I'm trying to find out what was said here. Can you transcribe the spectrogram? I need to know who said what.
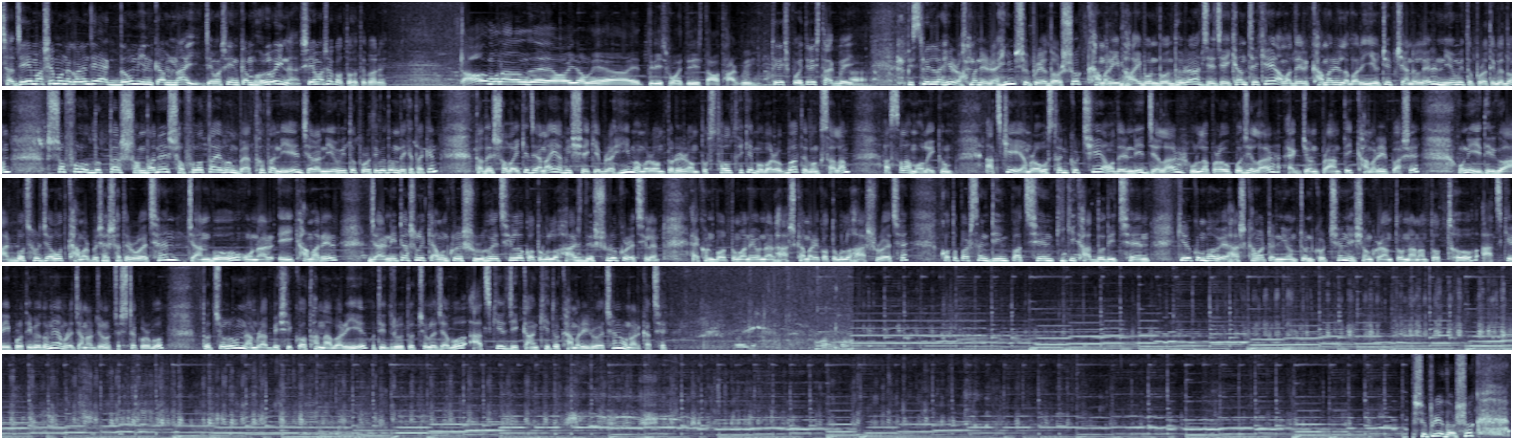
Speaker 1: আচ্ছা যে মাসে মনে করেন যে একদম ইনকাম নাই, যে মাসে ইনকাম হলোই না, সে মাসে কত হতে পারে?
Speaker 2: তাও মনে হয় যে ওই তিরিশ পঁয়ত্রিশ তাও থাকবেই।
Speaker 1: তিরিশ পঁয়ত্রিশ থাকবেই। বিসমিল্লাহি রহমানির রাহিম সুপ্রিয় দর্শক খামারি ভাই বোন বন্ধুরা যে যেইখান থেকে আমাদের খামারি লাভার ইউটিউব চ্যানেলের নিয়মিত প্রতিবেদন সফল উদ্যোক্তার সন্ধানে সফলতা এবং ব্যর্থতা নিয়ে যারা নিয়মিত প্রতিবেদন দেখে থাকেন তাদের সবাইকে জানাই আমি শেখ ইব্রাহিম আমার অন্তরের অন্তঃস্থল থেকে মোবারকবাদ এবং সালাম। আসসালামু আলাইকুম। আজকে আমরা অবস্থান করছি আমাদের নিজ জেলার উল্লাপাড়া উপজেলার একজন প্রান্তিক খামারির পাশে। উনি দীর্ঘ আট বছর যাবৎ খামার পেশার সাথে রয়েছেন। জানব ওনার এই খামারের জার্নিটা আসলে কেমন করে শুরু হয়েছিল, কতগুলো হাঁস দিয়ে শুরু করেছিলেন। এখন বর্তমানে ওনার হাঁস খামারে কতগুলো হাঁস রয়েছে, কত পার্সেন্ট ডিম পাচ্ছেন, কি কি খাদ্য দিচ্ছেন, কীরকমভাবে হাঁস খামারটা নিয়ন্ত্রণ করছেন, এই সংক্রান্ত নানান তথ্য আজকের এই প্রতিবেদনে আমরা জানার জন্য চেষ্টা করব। তো চলুন আমরা বেশি কথা না বাড়িয়ে অতি দ্রুত চলে যাব আজকের যে কাঙ্ক্ষিত খামারি রয়েছেন ওনার কাছে। Boleh. সুপ্রিয় দর্শক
